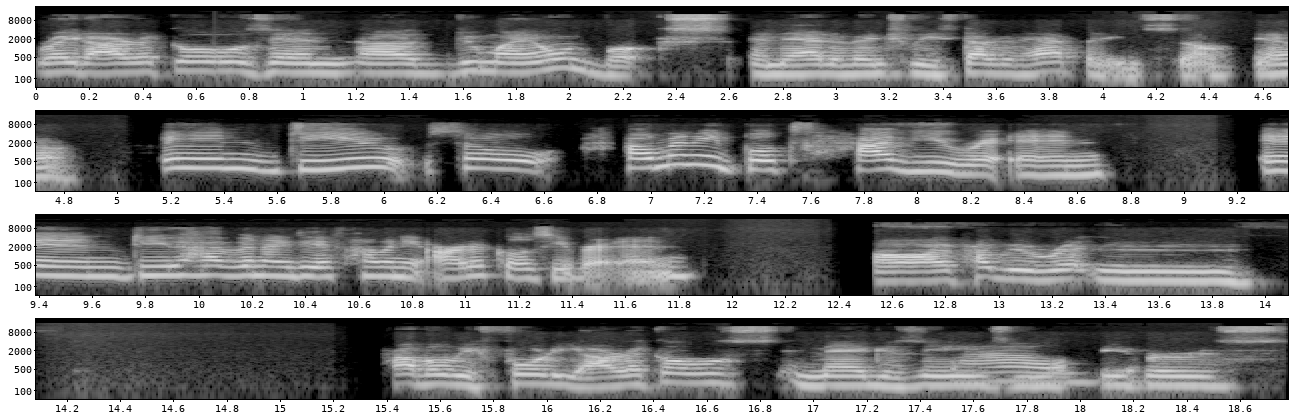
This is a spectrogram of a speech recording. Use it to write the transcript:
write articles and uh, do my own books. And that eventually started happening. So, yeah. And do you, so how many books have you written? And do you have an idea of how many articles you've written? Oh, I've probably written probably 40 articles in magazines wow. and papers,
